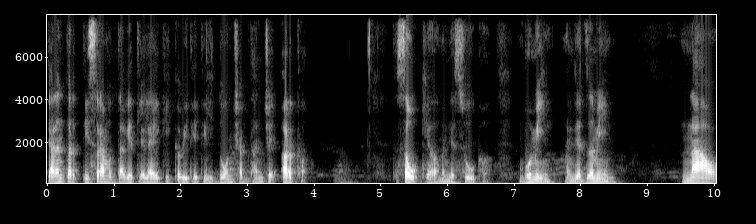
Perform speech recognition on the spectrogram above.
त्यानंतर तिसरा मुद्दा घेतलेला आहे की कवितेतील दोन शब्दांचे अर्थ. सौख्य म्हणजे सुख भूमी म्हणजे जमीन. नाव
